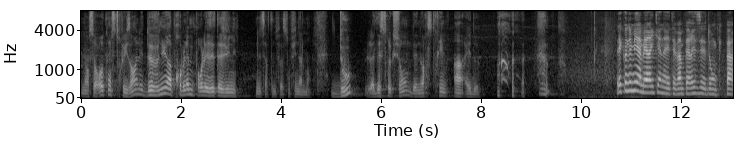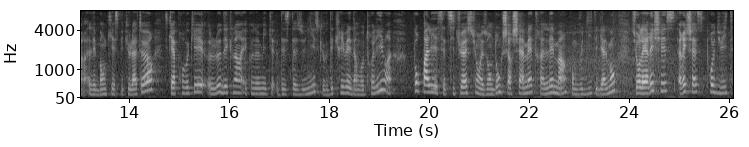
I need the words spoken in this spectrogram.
mais en se reconstruisant, elle est devenue un problème pour les États-Unis d'une certaine façon finalement. D'où la destruction des Nord Stream 1 et 2. L'économie américaine a été vampirisée donc par les banquiers spéculateurs, ce qui a provoqué le déclin économique des États-Unis, ce que vous décrivez dans votre livre. Pour pallier cette situation, ils ont donc cherché à mettre les mains, comme vous dites également, sur les richesses, produites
